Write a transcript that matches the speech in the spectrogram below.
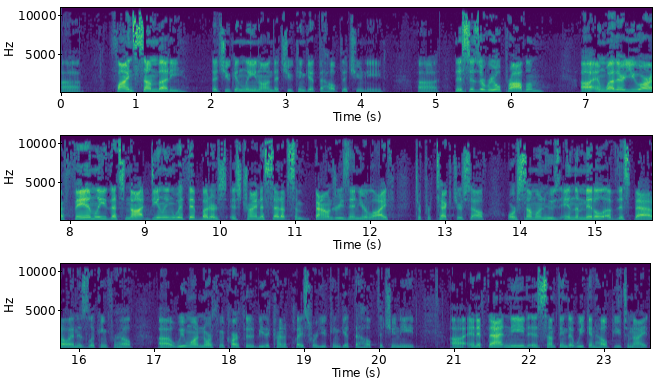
Uh, find somebody that you can lean on, that you can get the help that you need. Uh, this is a real problem. Uh, and whether you are a family that's not dealing with it but is, is trying to set up some boundaries in your life to protect yourself, or someone who's in the middle of this battle and is looking for help, uh, we want North MacArthur to be the kind of place where you can get the help that you need. Uh, and if that need is something that we can help you tonight,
